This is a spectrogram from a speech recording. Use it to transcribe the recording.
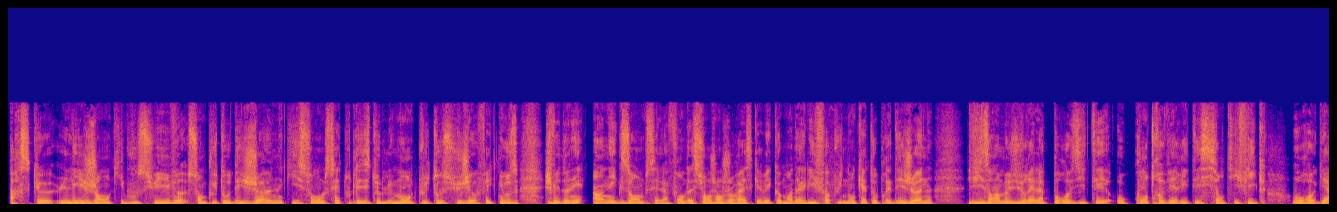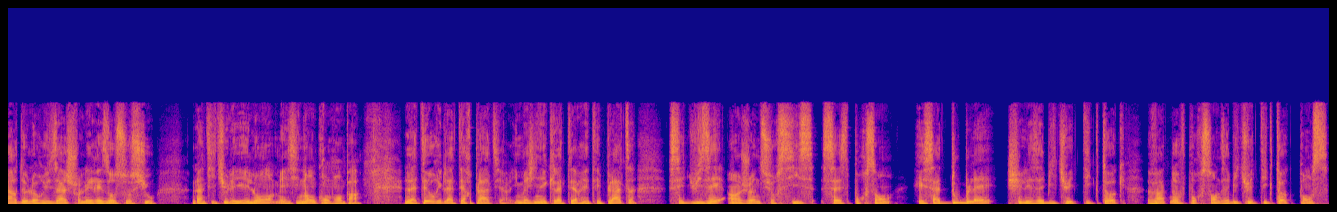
parce que les gens qui vous suivent sont plutôt des jeunes qui sont, on le sait, toutes les études le montrent, plutôt sujets aux fake news. Je vais donner un exemple. C'est la Fondation Jean Jaurès qui avait commandé à l'IFOP une enquête auprès des jeunes visant à mesurer la porosité aux contre-vérités scientifiques au regard de leur usage sur les réseaux sociaux. L'intitulé est long, mais sinon on ne comprend pas. La théorie de la Terre plate, imaginez que la Terre était plate, séduisait un jeune sur 6, 16%, et ça doublait chez les habitués de TikTok. 29% des habitués de TikTok pensent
